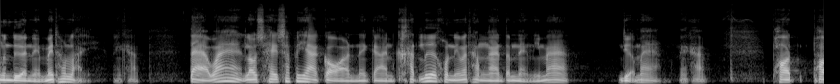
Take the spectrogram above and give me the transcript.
เงินเดือนเนี่ยไม่เท่าไหร่นะครับแต่ว่าเราใช้ทรัพยากรในการคัดเลือกคนนี้มาทำงานตำแหน่งนี้มากเยอะมากนะครับพอพอ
